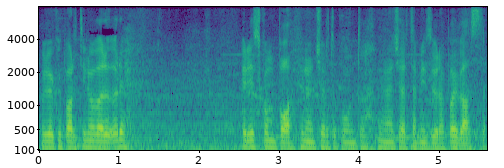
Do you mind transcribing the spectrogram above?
Voglio che portino valore e riesco un po' fino a un certo punto, in una certa misura, poi basta.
